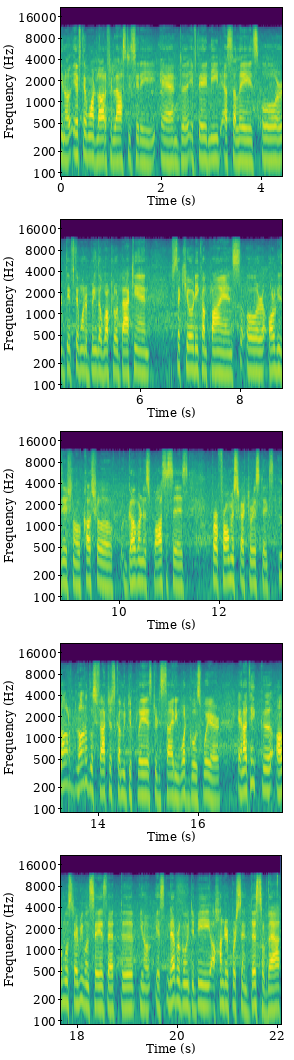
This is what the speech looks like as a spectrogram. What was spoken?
You know, if they want a lot of elasticity and uh, if they need SLAs or if they want to bring the workload back in, security compliance or organizational, cultural governance processes, performance characteristics, a lot, lot of those factors come into play as to deciding what goes where. And I think uh, almost everyone says that uh, you know, it's never going to be 100% this or that.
